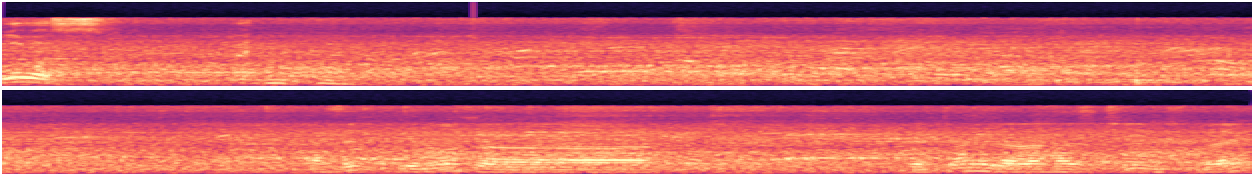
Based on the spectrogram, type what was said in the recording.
Lewis. As if, you know, the, the camera has changed, right?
